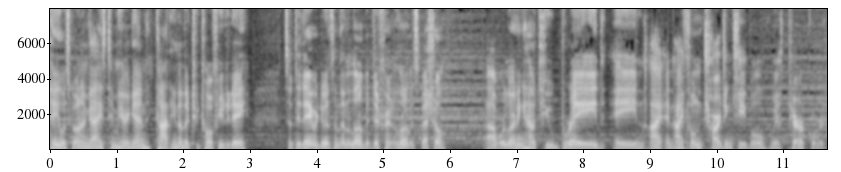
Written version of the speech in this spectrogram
Hey, what's going on guys? Tim here again. Got another tutorial for you today. So today we're doing something a little bit different, a little bit special. Uh, we're learning how to braid a, an, an iPhone charging cable with paracord.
